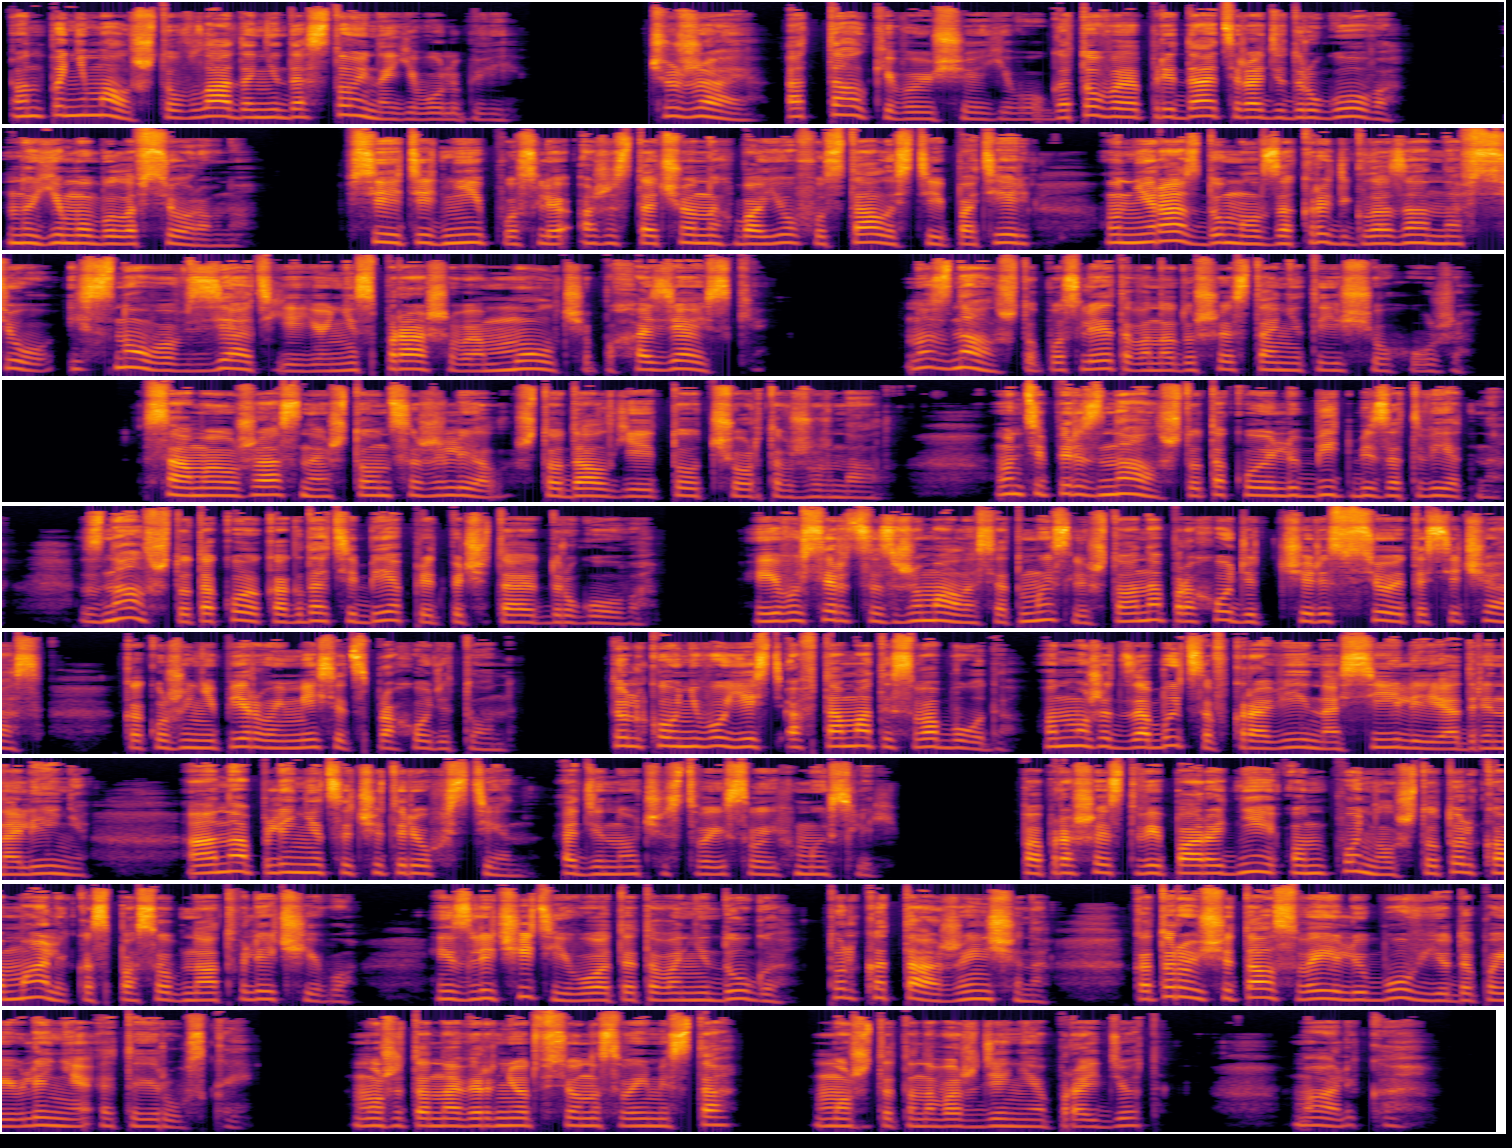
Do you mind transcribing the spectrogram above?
Он понимал, что Влада недостойна его любви. Чужая, отталкивающая его, готовая предать ради другого. Но ему было все равно. Все эти дни после ожесточенных боев, усталости и потерь он не раз думал закрыть глаза на все и снова взять ее, не спрашивая, молча, по-хозяйски. Но знал, что после этого на душе станет еще хуже. Самое ужасное, что он сожалел, что дал ей тот чёртов журнал. Он теперь знал, что такое любить безответно, знал, что такое, когда тебе предпочитают другого. Его сердце сжималось от мысли, что она проходит через все это сейчас, как уже не первый месяц проходит он. Только у него есть автомат и свобода. Он может забыться в крови, насилии и адреналине, а она пленница четырех стен, одиночества и своих мыслей. По прошествии пары дней он понял, что только Малика способна отвлечь его, излечить его от этого недуга, только та женщина, которую считал своей любовью до появления этой русской. Может, она вернет все на свои места? Может, это наваждение пройдет? Малика.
